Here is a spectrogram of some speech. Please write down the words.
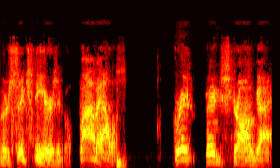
or sixty years ago. Bob Allison, great big strong guy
